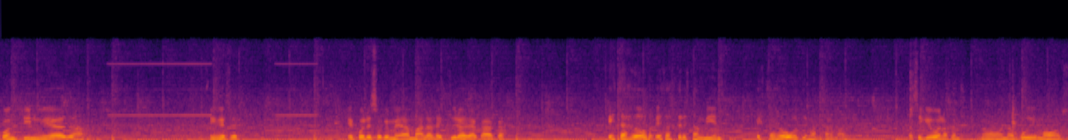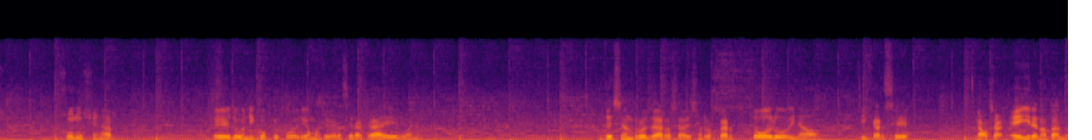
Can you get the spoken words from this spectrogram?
continuidad ya fíjense es por eso que me da mala lectura de acá a acá. Estas dos estas tres también. Estas dos últimas están mal. Así que bueno gente no, no pudimos solucionar eh, lo único que podríamos llegar a hacer acá es bueno desenrollar o sea desenrojar todo lo bobinado fijarse o sea e ir anotando.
